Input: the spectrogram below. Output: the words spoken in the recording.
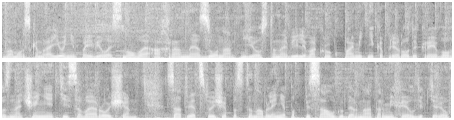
В Амурском районе появилась новая охранная зона. Ее установили вокруг памятника природы краевого значения Тисовая роща. Соответствующее постановление подписал губернатор Михаил Дегтярев.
